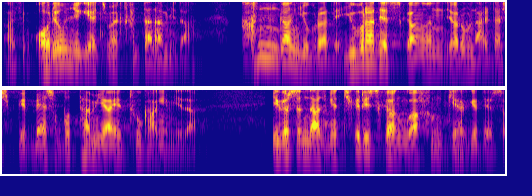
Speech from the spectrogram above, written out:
아주 어려운 얘기였지만 간단합니다. 큰 강 유브라데, 유브라데스 강은 여러분 알다시피 메소포타미아의 두 강입니다. 이것은 나중에 티그리스 강과 함께하게 돼서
